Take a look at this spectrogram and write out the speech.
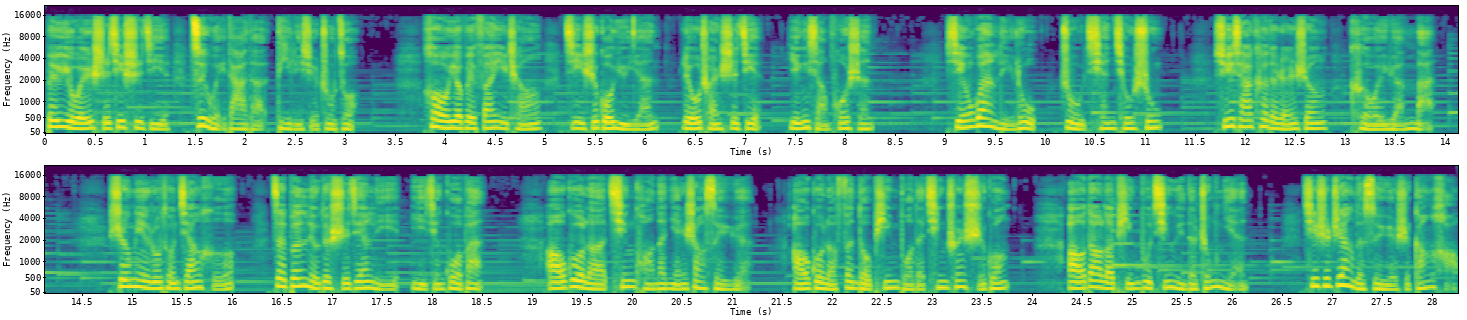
被誉为17世纪最伟大的地理学著作。后又被翻译成几十国语言，流传世界，影响颇深。行万里路，著千秋书，徐霞客的人生可谓圆满。生命如同江河，在奔流的时间里已经过半，熬过了轻狂的年少岁月，熬过了奋斗拼搏的青春时光。熬到了平步青云的中年，其实这样的岁月是刚好，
